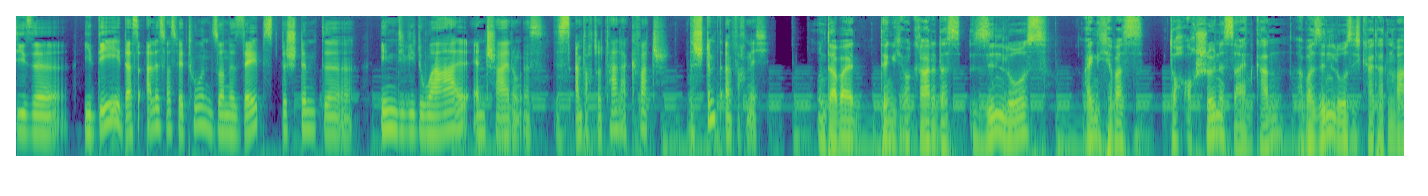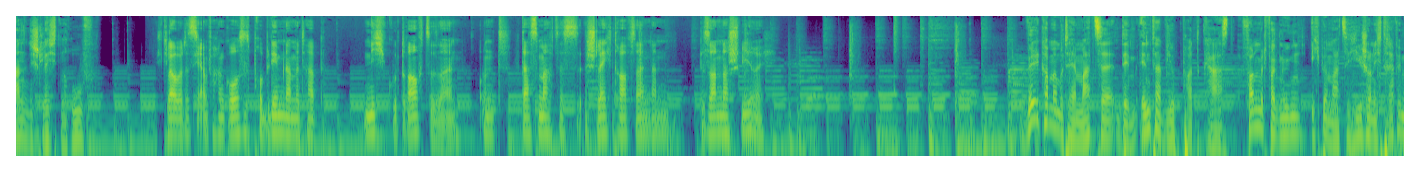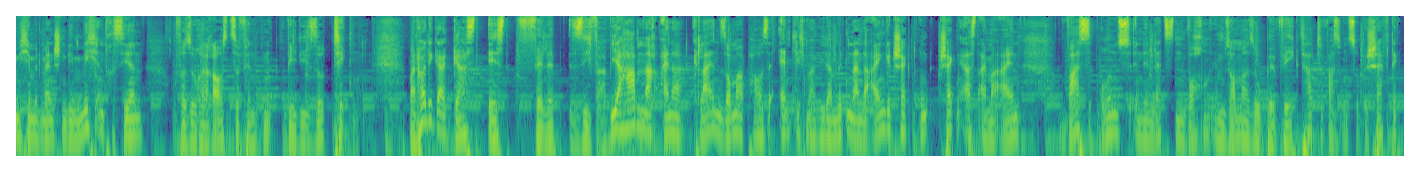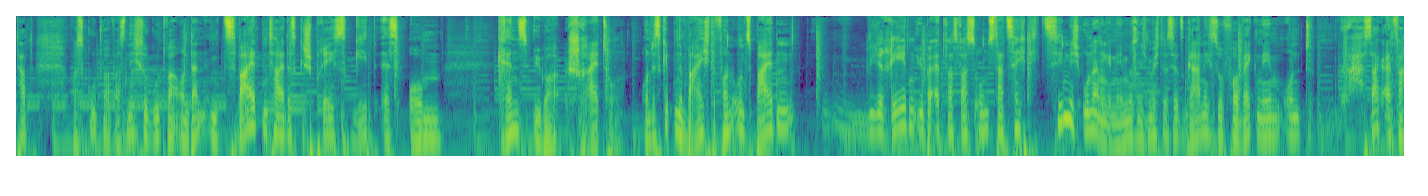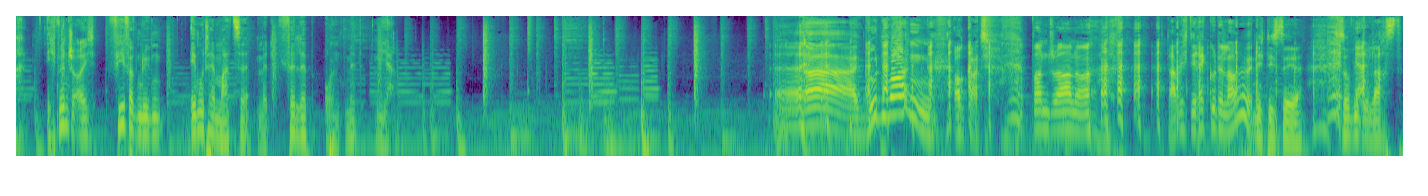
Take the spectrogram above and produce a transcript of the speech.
diese Idee, dass alles, was wir tun, so eine selbstbestimmte Individualentscheidung ist, das ist einfach totaler Quatsch. Das stimmt einfach nicht. Und dabei denke ich auch gerade, dass sinnlos eigentlich ja was doch auch Schönes sein kann, aber Sinnlosigkeit hat einen wahnsinnig schlechten Ruf. Ich glaube, dass ich einfach ein großes Problem damit habe, nicht gut drauf zu sein. Und das macht es schlecht drauf sein dann besonders schwierig. Willkommen im Hotel Matze, dem Interview-Podcast von Mit Vergnügen. Ich bin Matze hier schon. Ich treffe mich hier mit Menschen, die mich interessieren und versuche herauszufinden, wie die so ticken. Mein heutiger Gast ist Philipp Siefer. Wir haben nach einer kleinen Sommerpause endlich mal wieder miteinander eingecheckt und checken erst einmal ein, was uns in den letzten Wochen im Sommer so bewegt hat, was uns so beschäftigt hat, was gut war, was nicht so gut war. Und dann im zweiten Teil des Gesprächs geht es um Grenzüberschreitung. Und es gibt eine Beichte von uns beiden. Wir reden über etwas, was uns tatsächlich ziemlich unangenehm ist. Und ich möchte das jetzt gar nicht so vorwegnehmen und ah, sag einfach, ich wünsche euch viel Vergnügen im Hotel Matze mit Philipp und mit mir. Ah, guten Morgen. Oh Gott. Buongiorno. Da habe ich direkt gute Laune, wenn ich dich sehe. So wie du lachst.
